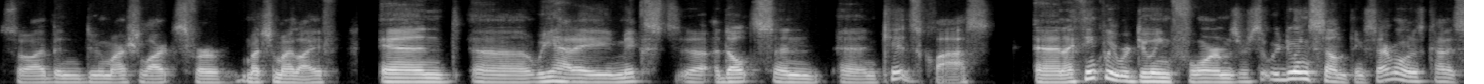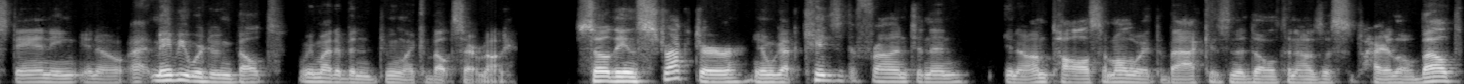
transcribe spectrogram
So I've been doing martial arts for much of my life. And uh, we had a mixed uh, adults and, and kids class. And I think we were doing forms or so we are doing something. So everyone was kind of standing, you know, uh, maybe we're doing belt. We might have been doing like a belt ceremony. So the instructor, you know, we got kids at the front and then, you know, I'm tall, so I'm all the way at the back as an adult and I was a higher level belt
